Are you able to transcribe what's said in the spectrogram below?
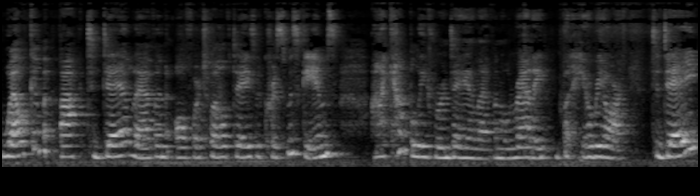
Welcome back to day 11 of our 12 days of Christmas games. I can't believe we're in day 11 already, but here we are. Today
